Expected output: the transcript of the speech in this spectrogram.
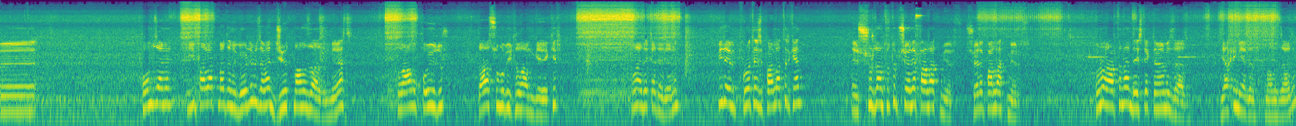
eee Pomza'nın iyi parlatmadığını gördüğümüz zaman cıvıtmamız lazım biraz. Kıvamı koyudur. Daha sulu bir kıvam gerekir. Buna dikkat edelim. Bir de protezi parlatırken e, şuradan tutup şöyle parlatmıyoruz. Şöyle parlatmıyoruz. Bunun altından desteklememiz lazım. Yakın yerden tutmamız lazım.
